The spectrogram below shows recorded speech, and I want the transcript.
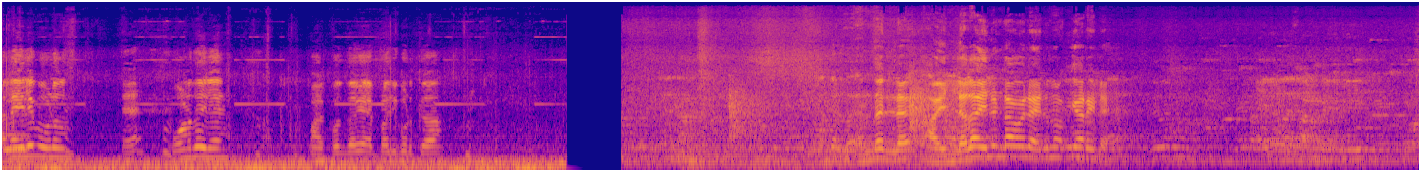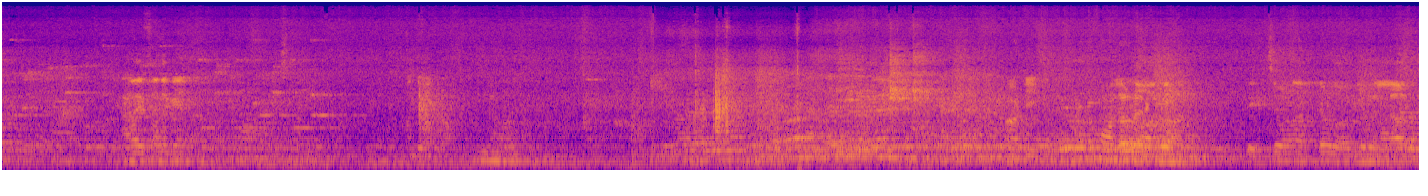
അല്ല ഇതിലേ പോണു ഏ? പോണത് ഇല്ലേ? മലപ്പുറത്ത് എപ്പോഴാ കൊടുക്കുക എന്തല്ല ഇല്ലത് അതിലുണ്ടാവില്ല അതിൽ നോക്കി അറിയില്ലേ? തിരിച്ചു പോണ ഒറ്റ വ്ളോഗിൽ എല്ലാവരും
